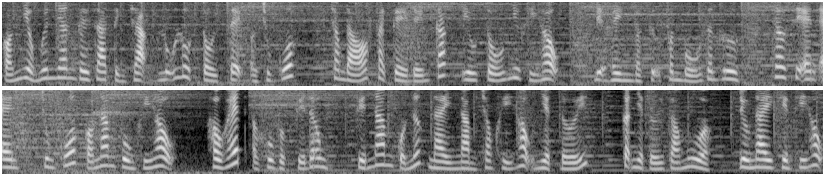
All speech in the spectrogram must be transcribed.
Có nhiều nguyên nhân gây ra tình trạng lũ lụt tồi tệ ở Trung Quốc, trong đó phải kể đến các yếu tố như khí hậu, địa hình và sự phân bố dân cư. Theo CNN, Trung Quốc có 5 vùng khí hậu, hầu hết ở khu vực phía đông, phía nam của nước này nằm trong khí hậu nhiệt đới, cận nhiệt đới gió mùa. Điều này khiến khí hậu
